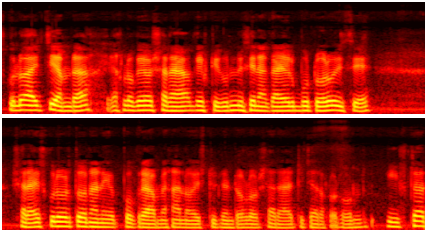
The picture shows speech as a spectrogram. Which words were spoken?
স্কুলে আইছি আমরা। একলগে সারা গিফটি গুলো নিছি না গাড়ির বুটও রয়েছে। সারা স্কুলের তো নানি প্রোগ্রাম এখানে স্টুডেন্ট হলো, সারা টিচার হলো। গিফটার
